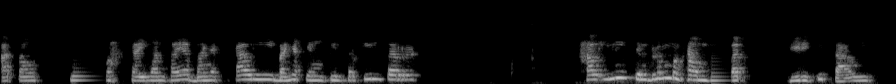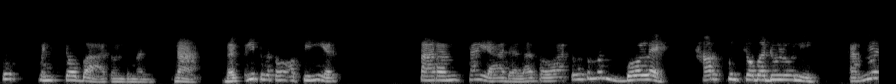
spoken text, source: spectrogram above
atau wah saingan saya banyak sekali, banyak yang pinter-pinter. Hal ini cenderung menghambat diri kita untuk mencoba, teman-teman. Nah, bagi teman-teman opinier, saran saya adalah bahwa teman-teman boleh harus mencoba dulu nih, karena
